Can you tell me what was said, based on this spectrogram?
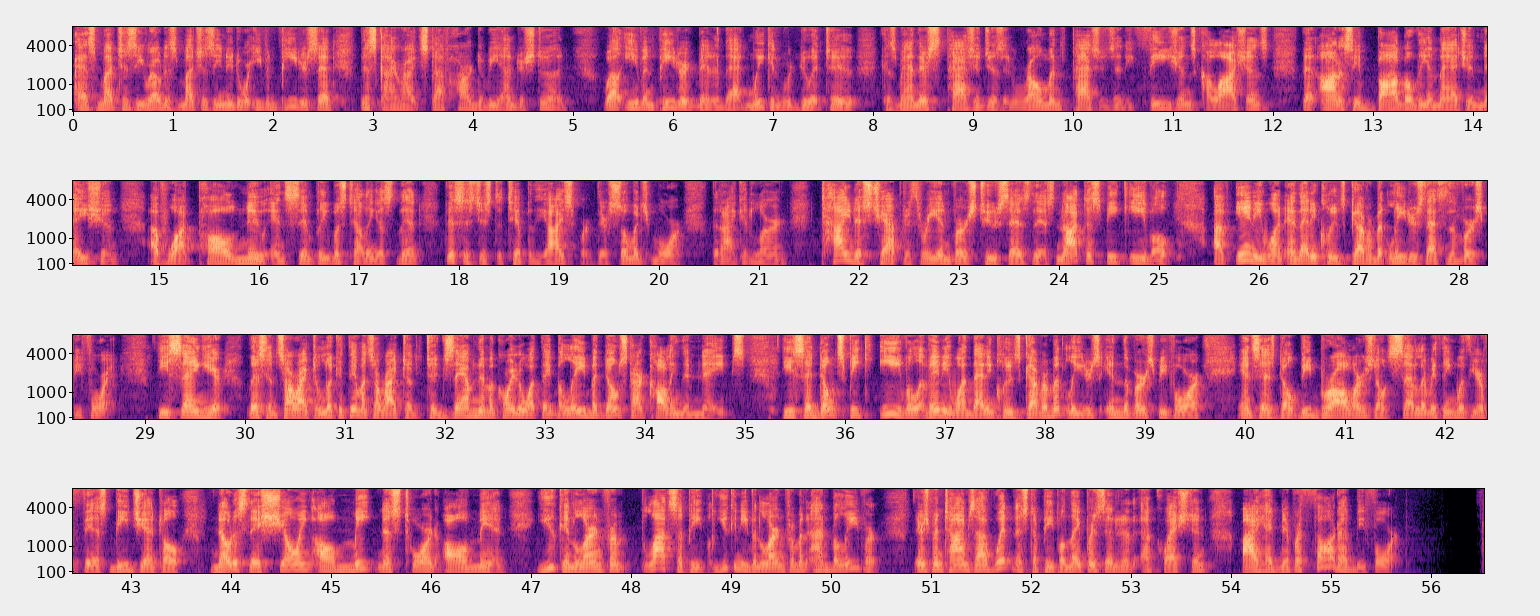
as much as he wrote, as much as he knew to work. Even Peter said, This guy writes stuff hard to be understood. Well, even Peter admitted that, and we can do it too, because man, there's passages in Romans, passages in Ephesians, Colossians that honestly boggle the imagination of what Paul knew and simply was telling us then. This is just the tip of the iceberg. There's so much more that I could learn. Titus chapter 3 and verse 2 says this not to speak evil of anyone, and that includes government leaders. That's the verse before it. He's saying here, listen, it's all right to look at them, it's all right to, to examine them according to what they believe, but don't start calling them names. He said, don't speak evil of anyone. That includes government leaders in the verse before, and says, don't be brawlers, don't settle everything with your fist, be gentle. Notice this showing all meekness toward all men. You can learn from lots of people. You can even learn from an unbeliever. There's been times I've witnessed to people and they presented a question I had never thought of before.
